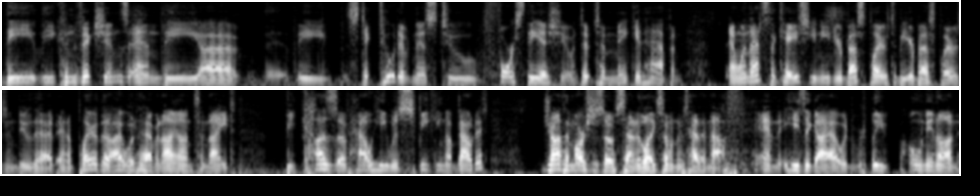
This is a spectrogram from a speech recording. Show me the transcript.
the the convictions and the uh, the stick to itiveness to force the issue and to, to make it happen. And when that's the case, you need your best players to be your best players and do that. And a player that I would have an eye on tonight because of how he was speaking about it Jonathan Marchessault sounded like someone who's had enough, and he's a guy I would really hone in on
